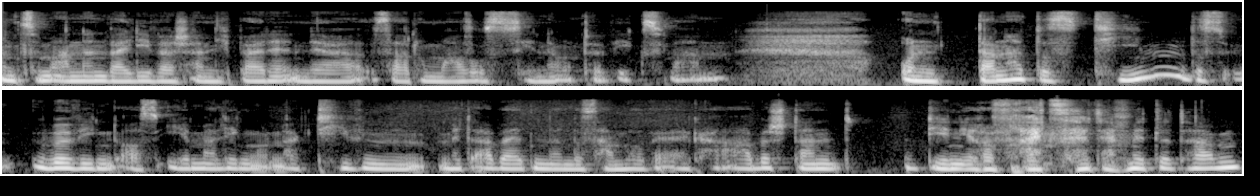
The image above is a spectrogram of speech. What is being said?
und zum anderen, weil die wahrscheinlich beide in der Sadomaso-Szene unterwegs waren. Und dann hat das Team, das überwiegend aus ehemaligen und aktiven Mitarbeitenden des Hamburger LKA bestand, die in ihrer Freizeit ermittelt haben.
